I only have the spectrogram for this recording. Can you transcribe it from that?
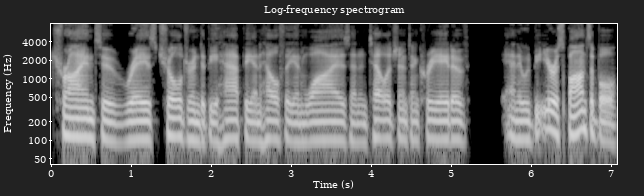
trying to raise children to be happy and healthy and wise and intelligent and creative. And it would be irresponsible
